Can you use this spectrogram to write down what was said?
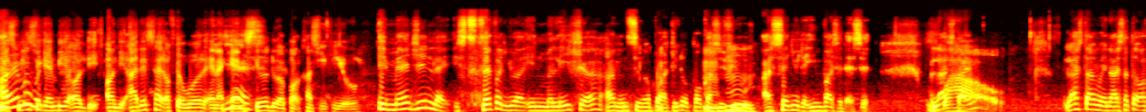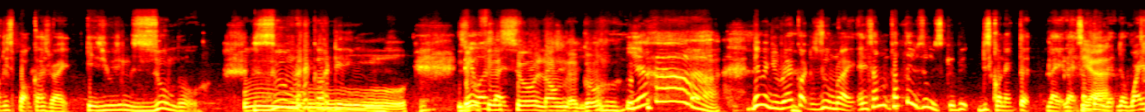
I This remember means we can be on the on the other side of the world and I can still do a podcast with you. imagine like Stephen, you are in Malaysia, I'm in Singapore. I can do a podcast with you. I send you the invites and that's it. Last time, wow. Last time when I started off this podcast, right, is using Zoom, bro. Zoom recording. Ooh. That was like- so long ago. Yeah. then when you record Zoom, right, and some sometimes Zoom is a bit disconnected. Like like sometimes Yeah, the, the Wi-Fi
